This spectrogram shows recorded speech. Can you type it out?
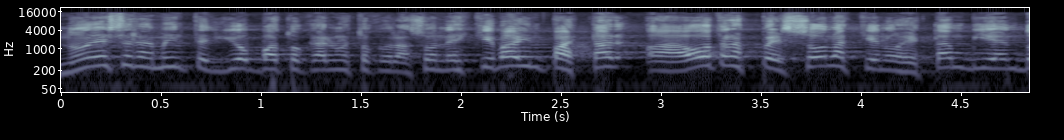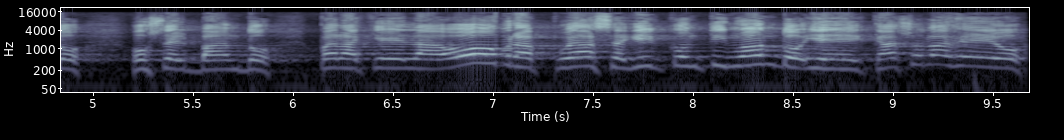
No necesariamente Dios va a tocar nuestro corazón, es que va a impactar a otras personas que nos están viendo, observando, para que la obra pueda seguir continuando y en el caso de Ageo,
